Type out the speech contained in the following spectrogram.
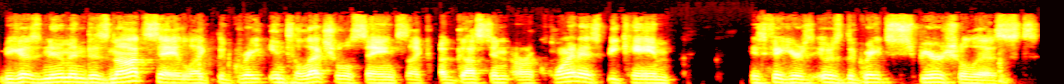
because Newman does not say like the great intellectual saints like Augustine or Aquinas became his figures. It was the great spiritualists,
